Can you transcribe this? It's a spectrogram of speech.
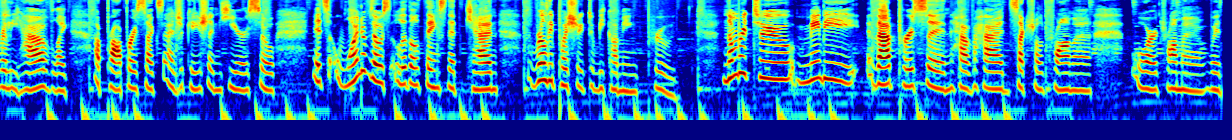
really have like a proper sex education here. So it's one of those little things that can really push you to becoming prude. Number two, maybe that person have had sexual trauma or trauma with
